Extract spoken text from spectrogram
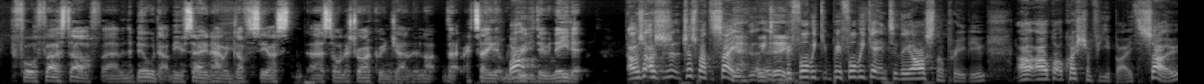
before the first half um, in the build up, he was saying how he'd love to see us uh, sign a striker in Jan, and like that, saying that we really do need it. I was, I was just about to say Yeah, we uh, before we before we get into the Arsenal preview, I, I've got a question for you both. So,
